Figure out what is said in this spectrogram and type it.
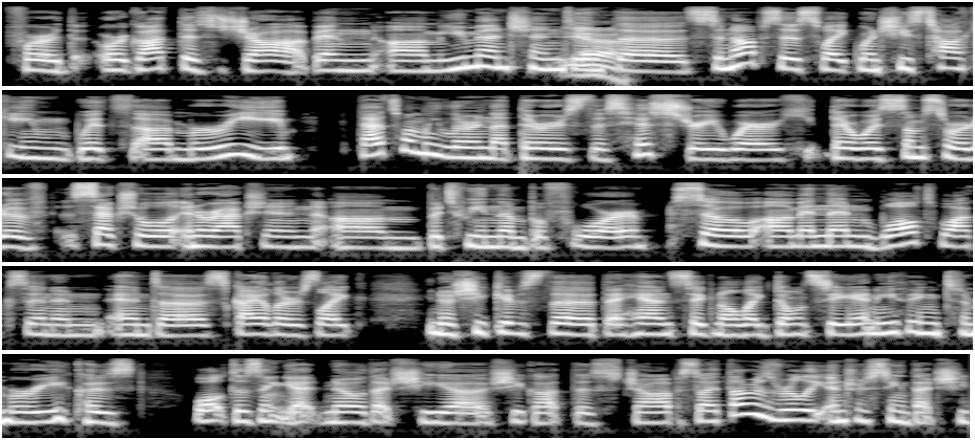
for the, or got this job. And um, you mentioned Yeah. in the synopsis, like when she's talking with uh, Marie. That's when we learn that there is this history where he, there was some sort of sexual interaction um, between them before. So, um, and then Walt walks in and and uh, Skyler's like, you know, she gives the the hand signal like, "Don't say anything to Marie," because Walt doesn't yet know that she uh, she got this job. So I thought it was really interesting that she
